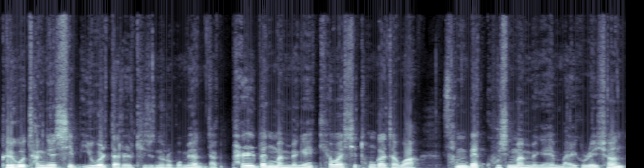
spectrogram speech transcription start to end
그리고 작년 12월 달을 기준으로 보면 약 800만 명의 KYC 통과자와 390만 명의 마이그레이션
